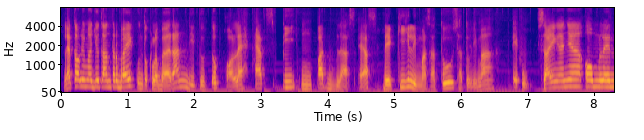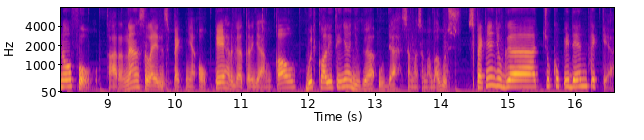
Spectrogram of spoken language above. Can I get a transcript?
Laptop 5 jutaan terbaik untuk lebaran ditutup oleh HP 14S Deki 5115 TU. Saingannya Om Lenovo, karena selain speknya oke, harga terjangkau, build quality-nya juga udah sama-sama bagus. Speknya juga cukup identik ya.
